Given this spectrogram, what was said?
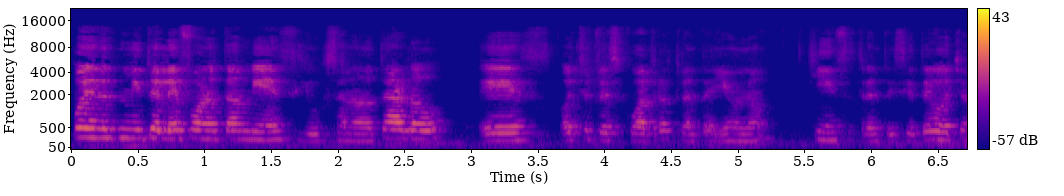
Pues mi teléfono también, si gustan anotarlo, es 834 31 15 37 8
